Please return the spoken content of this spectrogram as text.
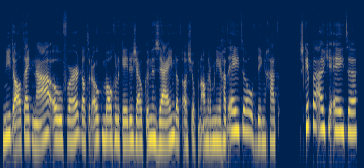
niet altijd na over dat er ook mogelijkheden zou kunnen zijn dat als je op een andere manier gaat eten of dingen gaat skippen uit je eten,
